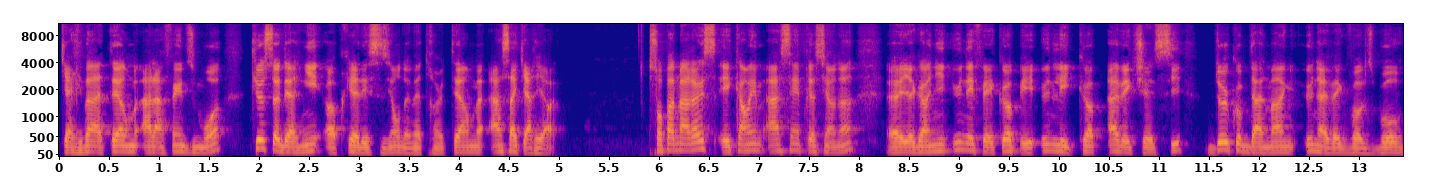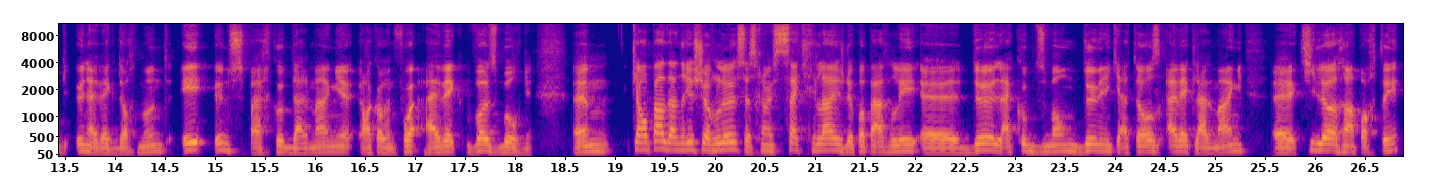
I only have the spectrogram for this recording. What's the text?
qui arrivait à terme à la fin du mois que ce dernier a pris la décision de mettre un terme à sa carrière. Son palmarès est quand même assez impressionnant. Euh, il a gagné une FA Cup et une League Cup avec Chelsea, deux Coupes d'Allemagne, une avec Wolfsburg, une avec Dortmund et une Super Coupe d'Allemagne, encore une fois, avec Wolfsburg. Euh, quand on parle d'André Schurle, ce serait un sacrilège de ne pas parler euh, de la Coupe du Monde 2014 avec l'Allemagne, euh, qui l'a remporté.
